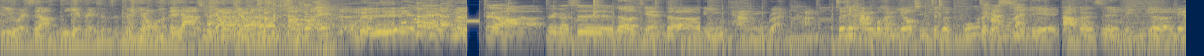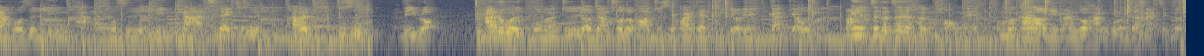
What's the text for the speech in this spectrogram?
你以为是要你也可以是不是？没有，我等一下去了解。他说：“哎、我们有接业配。这个好了，这个是乐天的零糖软糖，最近韩国很流行这个这个系列，它有可能是零热量，或是零糖，或是零钠之类，就是它会就是 zero。啊，如果我们就是有讲错的话，就是欢迎在留言干掉我们，因为这个真的很红哎，我们看到也蛮多韩国人在买这个的。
